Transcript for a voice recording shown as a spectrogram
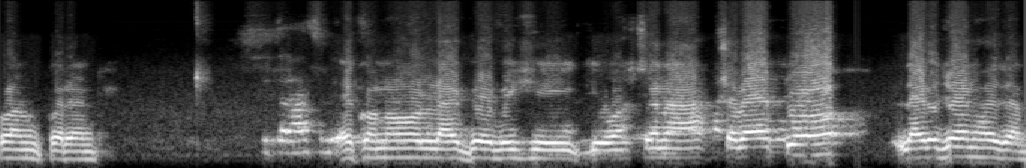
কমেন্ট করেন। এখনও লাইভে বেশি কেউ আসছে না। সবাই একটু লাইভে জয়েন হয়ে যান।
